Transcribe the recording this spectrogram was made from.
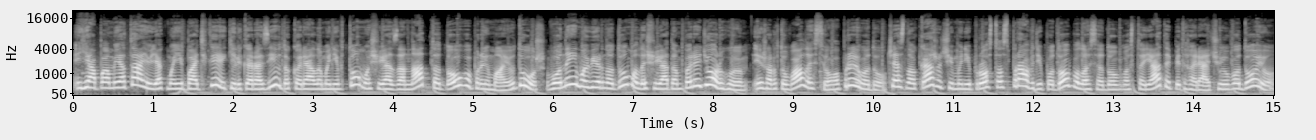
Я пам'ятаю, як мої батьки кілька разів докоряли мені в тому, що я занадто довго приймаю душ. Вони ймовірно думали, що я там передьоргую, і жартували з цього приводу. Чесно кажучи, мені просто справді подобалося довго стояти під гарячою водою.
